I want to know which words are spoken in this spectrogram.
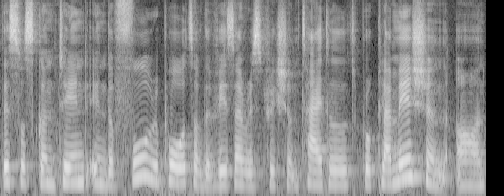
This was contained in the full report of the visa restriction titled Proclamation on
